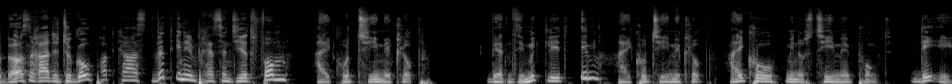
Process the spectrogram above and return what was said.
Börsenradio To Go Podcast wird Ihnen präsentiert vom Heiko Theme Club. Werden Sie Mitglied im Heiko Theme Club. heiko-theme.de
